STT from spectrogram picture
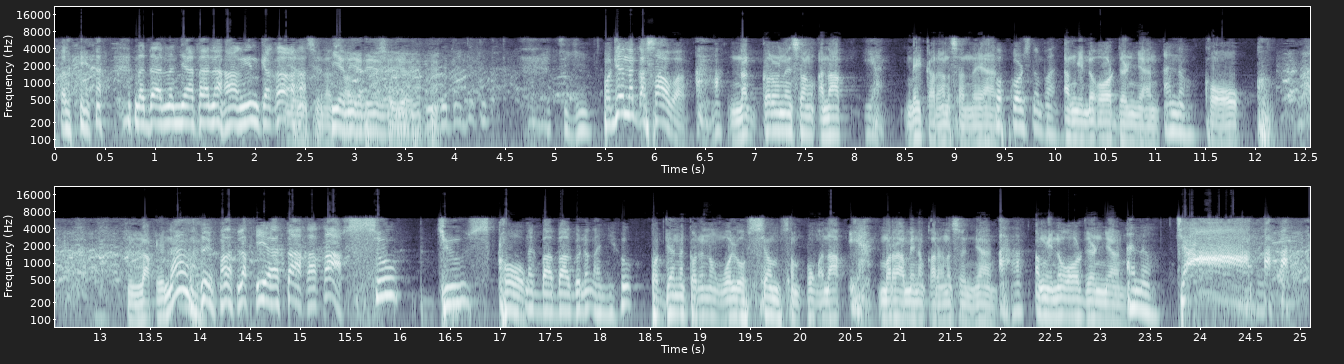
Nadaanan yata ng hangin ka ka. Yan ang sinasabi ko sa'yo. Sige. Pag yan nag-asawa, Aha. nagkaroon ng isang anak, Yan. may karanasan na yan. Of course naman. Ang ino-order niyan, Ano? Coke. Laki na. Malaki yata ka ka. Soup, juice, Coke. Nagbabago ng anyo. Pag yan nagkaroon ng walo, siyam, sampung anak, Yan. marami ng karanasan yan. Aha. Ang ino-order niyan, Ano? Tsa!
